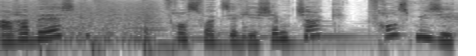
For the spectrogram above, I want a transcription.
Arabesque, François-Xavier Chemchak, France Musique.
